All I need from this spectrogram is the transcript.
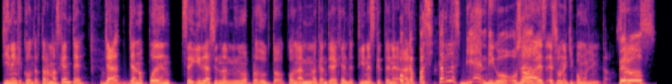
tienen que contratar más gente. Ya, ya no pueden seguir haciendo el mismo producto con la misma cantidad de gente. Tienes que tener. O capacitarlas bien, digo. O sea, no, es, es un equipo muy limitado. Pero ¿sabes?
